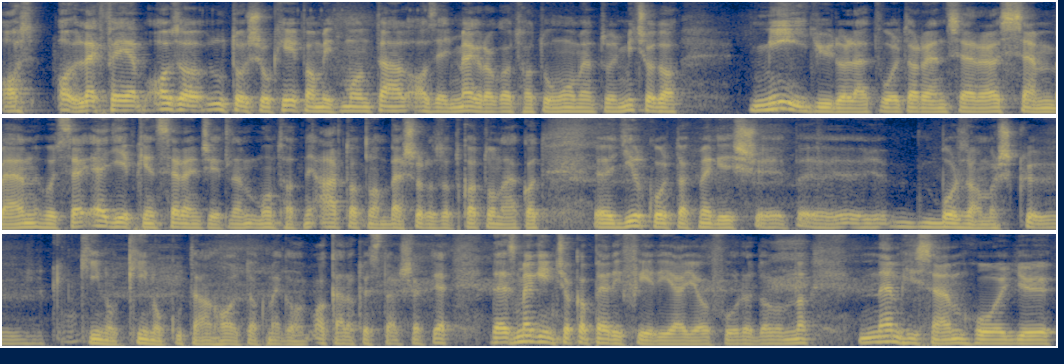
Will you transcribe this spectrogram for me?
az, a legfeljebb az az utolsó kép, amit mondtál, az egy megragadható momentum, hogy micsoda mély gyűlölet volt a rendszerrel szemben, hogy egyébként szerencsétlen mondhatni ártatlan besorozott katonákat gyilkoltak meg, és borzalmas kínok, kínok után haltak meg a, akár a köztársaság. De ez megint csak a perifériája a forradalomnak. Nem hiszem, hogy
